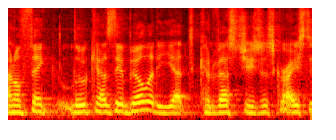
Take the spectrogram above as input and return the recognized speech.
I don't think Luke has the ability yet to confess Jesus Christ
